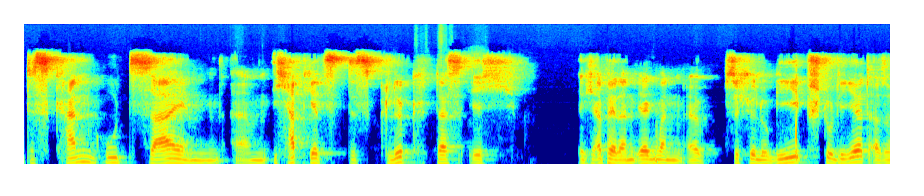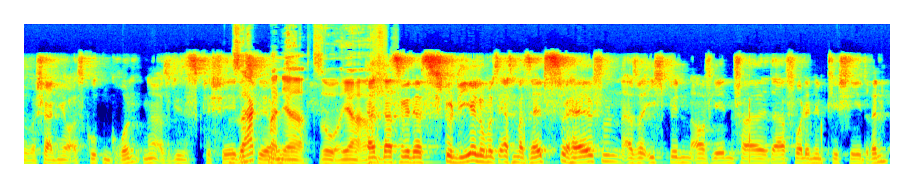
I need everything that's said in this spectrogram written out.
Das kann gut sein. Ähm, ich habe jetzt das Glück, dass ich ich habe ja dann irgendwann äh, Psychologie studiert, also wahrscheinlich auch aus gutem Grund, ne? Also dieses Klischee, dass Sagt wir man ja so, ja. dass wir das studieren, um uns erstmal selbst zu helfen. Also ich bin auf jeden Fall da voll in dem Klischee drin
